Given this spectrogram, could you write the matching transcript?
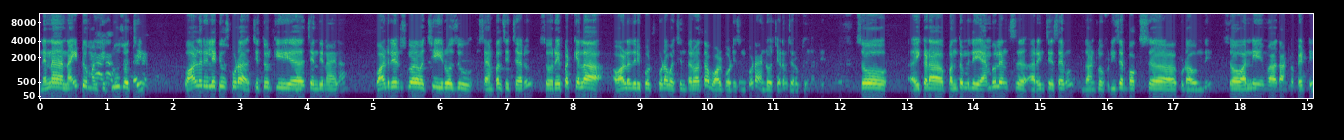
నిన్న నైట్ మనకి క్లూజ్ వచ్చి వాళ్ళ రిలేటివ్స్ కూడా చిత్తూరుకి చెందిన ఆయన. వాళ్ళ రిలేటివ్స్ కూడా వచ్చి ఈ రోజు శాంపిల్స్ ఇచ్చారు. సో రేపటికెల్లా వాళ్ళది రిపోర్ట్స్ కూడా వచ్చిన తర్వాత వాళ్ళ బాడీస్ని కూడా హ్యాండ్ ఓవర్ చేయడం జరుగుతుందండి. సో ఇక్కడ పంతొమ్మిది అంబులెన్స్ అరేంజ్ చేసాము దాంట్లో ఫ్రీజర్ బాక్స్ కూడా ఉంది. సో అన్ని మా దాంట్లో పెట్టి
